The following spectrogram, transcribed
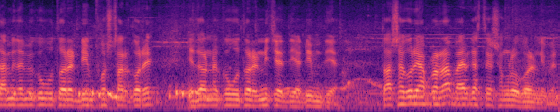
দামি দামি কবুতরের ডিম পোস্টার করে, এ ধরনের কবুতরের নিচে দিয়ে, ডিম দিয়ে। তো আশা করি আপনারা বাইরের কাছ থেকে সংগ্রহ করে নেবেন।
